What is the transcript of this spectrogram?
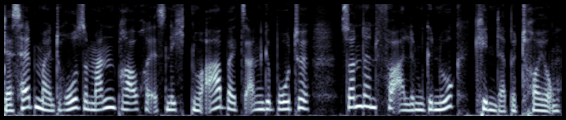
Deshalb meint Rosemann, brauche es nicht nur Arbeitsangebote, sondern vor allem genug Kinderbetreuung.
